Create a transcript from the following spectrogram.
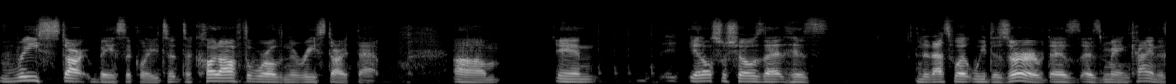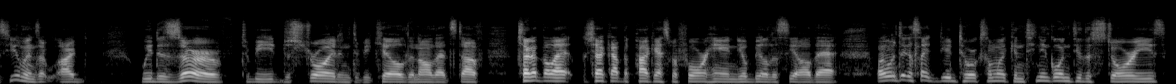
restart basically to, to cut off the world and to restart that. Um, and it also shows that his that that's what we deserved as as mankind as humans are we deserve to be destroyed and to be killed and all that stuff. Check out the check out the podcast beforehand. You'll be able to see all that. But I want to take a slight detour because I want to continue going through the stories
